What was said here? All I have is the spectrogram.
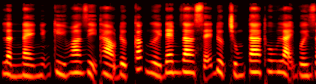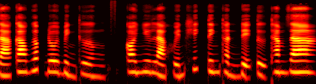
lần này những kỳ hoa dị thảo được các người đem ra sẽ được chúng ta thu lại với giá cao gấp đôi bình thường, coi như là khuyến khích tinh thần đệ tử tham gia.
